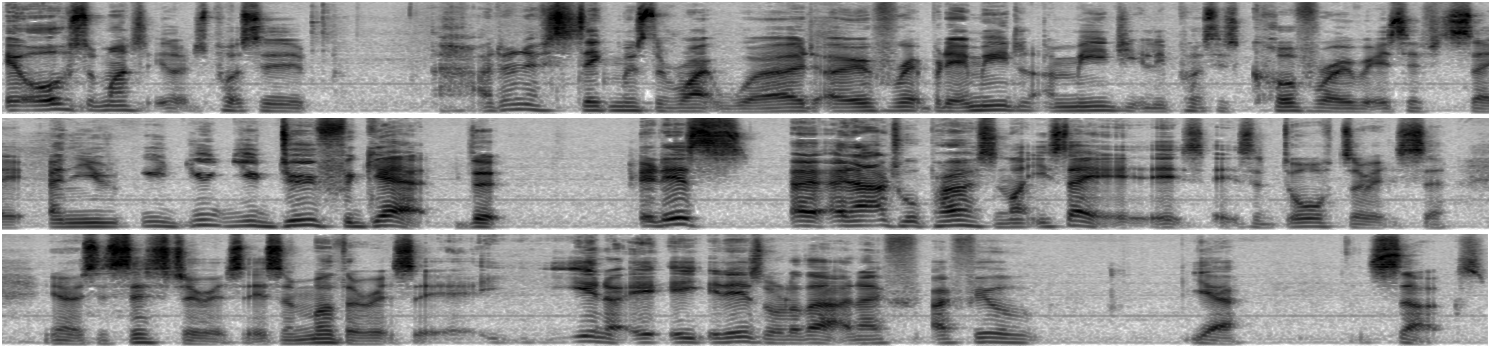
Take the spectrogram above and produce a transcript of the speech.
it also automatically just puts a I don't know if stigma is the right word over it, but it immediately immediately puts this cover over it as if to say, and you you you, you do forget that it is a, an actual person, like you say, it, it's it's a daughter, it's a you know, it's a sister, it's it's a mother, it's eh, you know, it, it, it is all of that, and I, f- I feel, yeah, it sucks.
